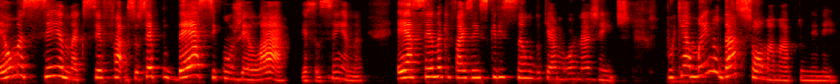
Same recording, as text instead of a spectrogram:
é uma cena que você faz. Se você pudesse congelar essa cena, é a cena que faz a inscrição do que é amor na gente. Porque a mãe não dá só mamar para o nenê.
